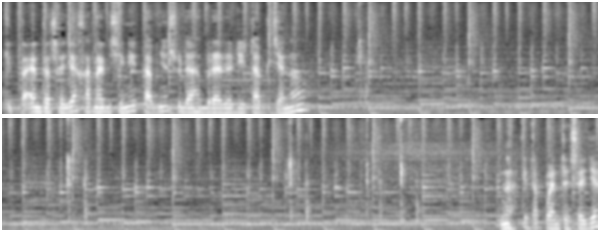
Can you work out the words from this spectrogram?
Kita enter saja karena di sini tabnya sudah berada di tab channel. Nah, kita kuantis saja.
